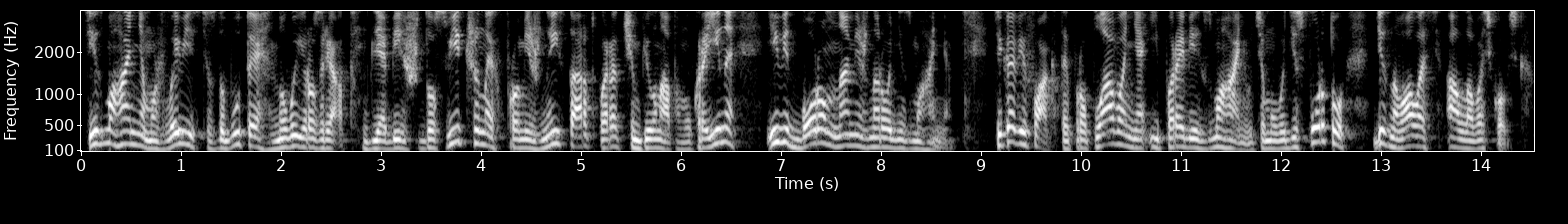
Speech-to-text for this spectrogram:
ці змагання можливість здобути новий розряд для більш досвідчених проміжний старт перед чемпіонатом України і відбором на міжнародні змагання. Цікаві факти про плавання і перебіг змагань у цьому виді спорту дізнавалась Алла Васьковська.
